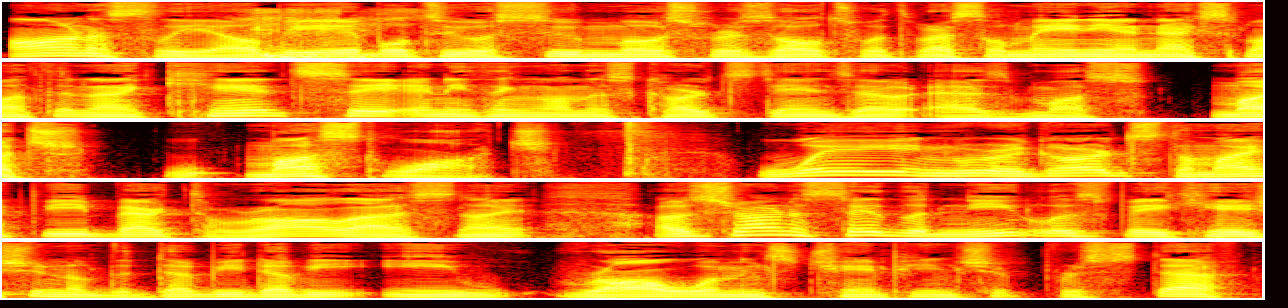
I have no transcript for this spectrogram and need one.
Honestly, I'll be able to assume most results with WrestleMania next month, and I can't say anything on this card stands out as must, much must watch. Wai in regards to my feedback to Raw last night, I was trying to say the needless vacation of the WWE Raw Women's Championship for Steph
